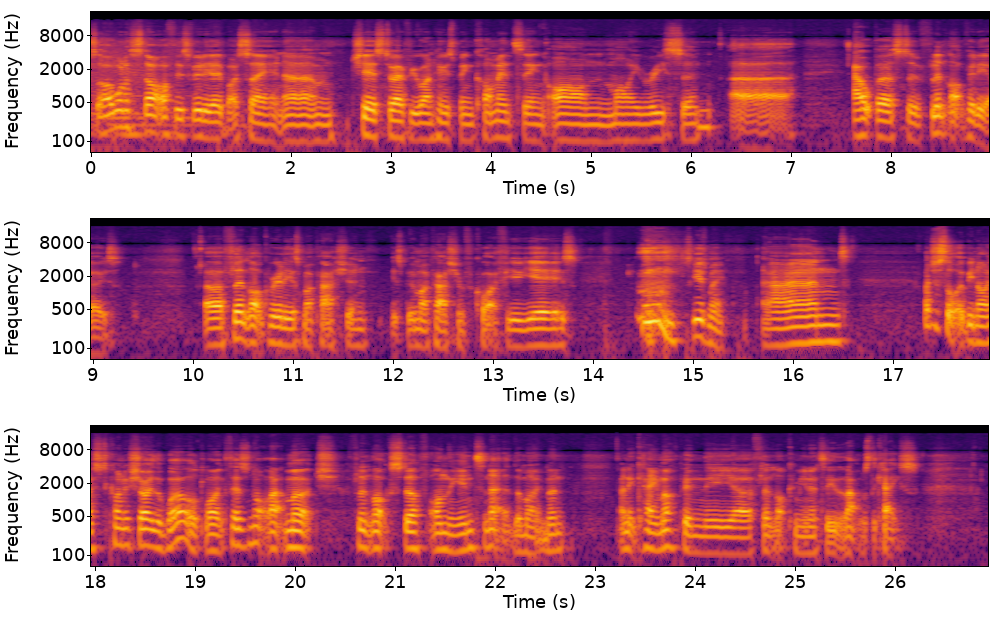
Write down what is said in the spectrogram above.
So I want to start off this video by saying um, cheers to everyone who's been commenting on my recent uh, outburst of Flintloque videos. Uh, Flintloque really is my passion. It's been my passion for quite a few years. Excuse me. And I just thought it'd be nice to kind of show the world. Like, there's not that much Flintloque stuff on the internet at the moment. And it came up in the uh, Flintloque community that that was the case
